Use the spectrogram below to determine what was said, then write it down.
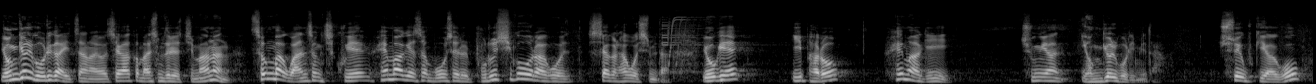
연결고리가 있잖아요. 제가 아까 말씀드렸지만은 성막 완성 직후에 회막에서 모세를 부르시고라고 시작을 하고 있습니다. 요게 이 바로 회막이 중요한 연결고리입니다. 출애굽기하고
